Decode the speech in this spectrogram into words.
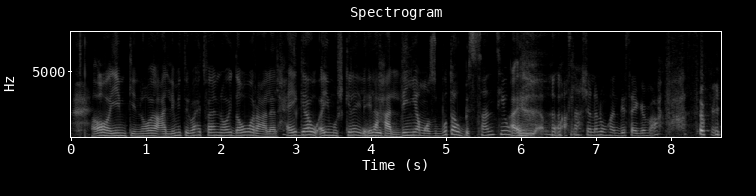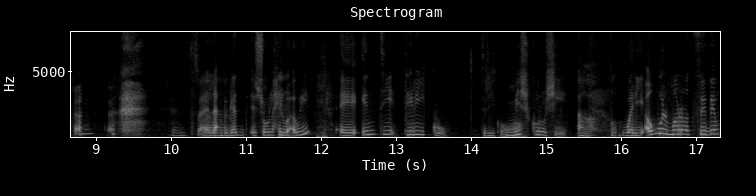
آه يمكن هو علمت الواحد فعلا إن هو يدور على الحاجة وأي مشكلة يلاقي لها حل. والدنيا مظبوطة وبالسنتي وبال أيوة. أصلا عشان أنا مهندسة يا جماعة فحاسة فيها. لا بجد الشغل حلو قوي. آه انت تريكو. تريكو. آه. مش كروشيه. ولي أول مرة اتصدم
